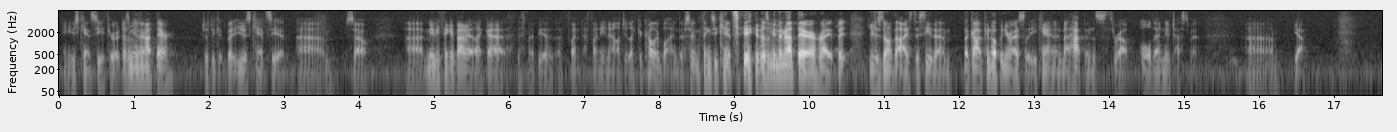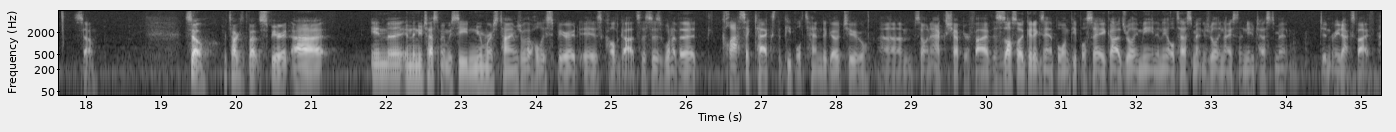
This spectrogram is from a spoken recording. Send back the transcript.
and you just can't see through it. Doesn't mean they're not there, just because, but you just can't see it. Um, so. Uh, maybe think about it like a, this might be a, a, fun, a funny analogy, like you're colorblind. There's certain things you can't see. It doesn't mean they're not there, right? But you just don't have the eyes to see them. But God can open your eyes so that you can, and that happens throughout Old and New Testament. Um, yeah. So, so we talked about Spirit. Uh, in the in the New Testament, we see numerous times where the Holy Spirit is called God. So this is one of the classic texts that people tend to go to. Um, so in Acts chapter five, this is also a good example when people say God's really mean in the Old Testament and He's really nice in the New Testament. Didn't read Acts five.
